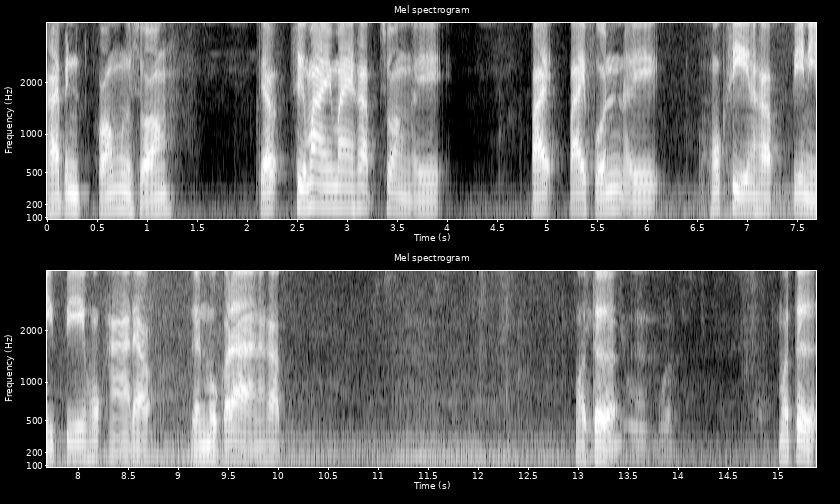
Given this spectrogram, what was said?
ขายเป็นของมือสองแต่ซื้อมาใหม่ๆครับ ช่วงไอ้ปลายปลายฝนไอ้ หกสี่นะครับ ปีนี้ปีหกหาแล้ว เดือนมกรานะครับ มอเตอร์ มอเตอร์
